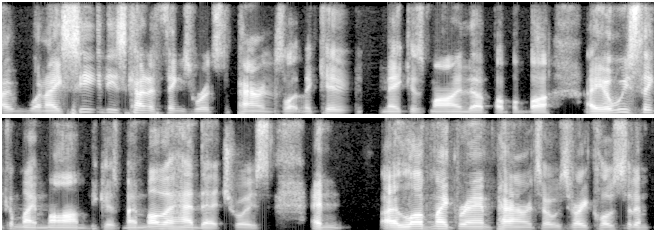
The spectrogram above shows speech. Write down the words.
I, when I see these kind of things where it's the parents letting the kid make his mind up, blah blah blah, I always think of my mom because my mother had that choice, and I love my grandparents. I was very close to them,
